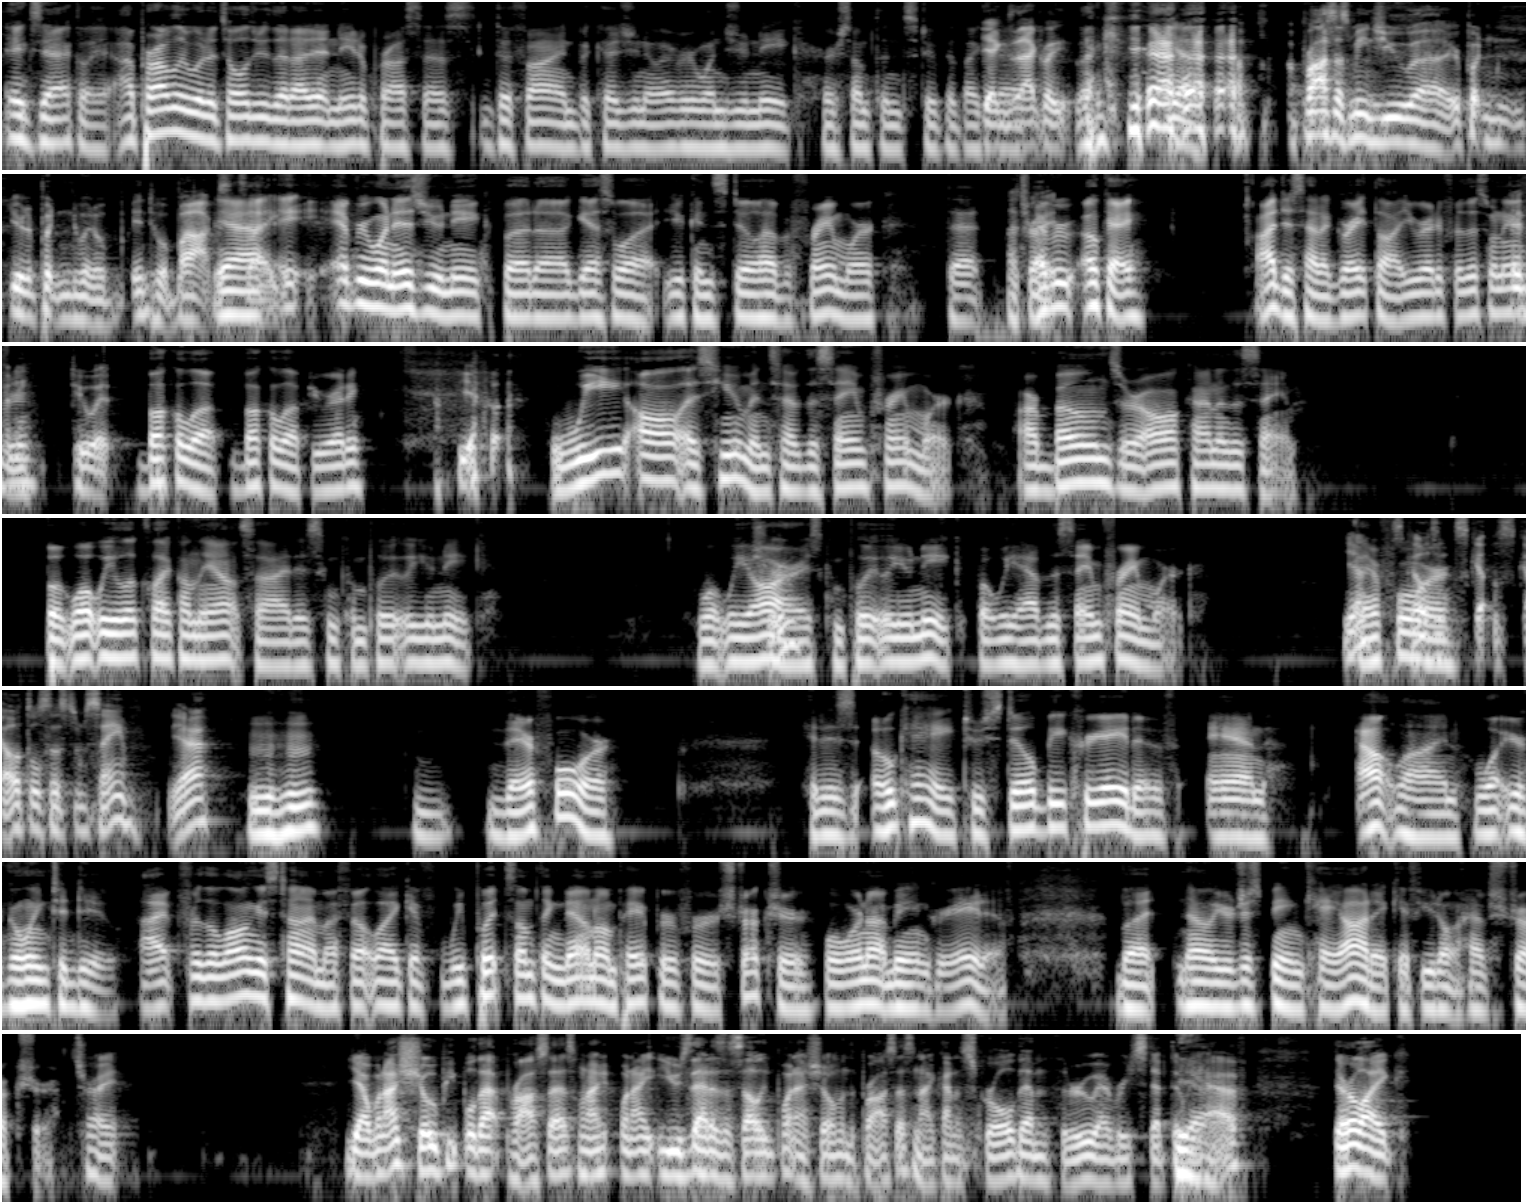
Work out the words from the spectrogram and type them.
Exactly. I probably would have told you that I didn't need a process defined because you know everyone's unique or something stupid like Yeah, that. exactly. Like yeah, Yeah, a, a process means you uh, you're putting you're putting into a, into a box. Yeah. like, e- everyone is unique, but uh, guess what? You can still have a framework that that's right. every. Okay, I just had a great thought. You ready for this one, Andrew? Do it. Buckle up, buckle up. You ready? Yeah, We all, as humans, have the same framework. Our bones are all kind of the same. But what we look like on the outside is completely unique. What we are is completely unique, but we have the same framework. yeah. Therefore- skeletal, skeletal system, same. Yeah, Mm-hmm. Therefore, it is okay to still be creative and outline what you're going to do. I for the longest time I felt like if we put something down on paper for structure, well we're not being creative. But no, you're just being chaotic if you don't have structure. that's right. Yeah, when I show people that process, when I when I use that as a selling point, I show them the process and I kind of scroll them through every step that we have. They're like,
